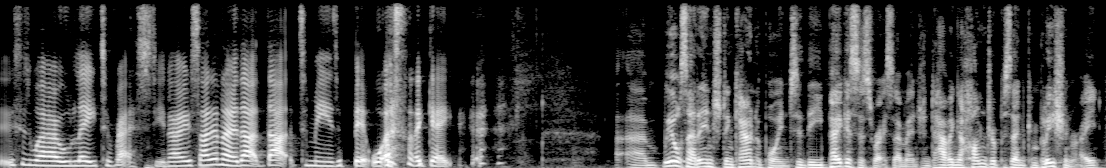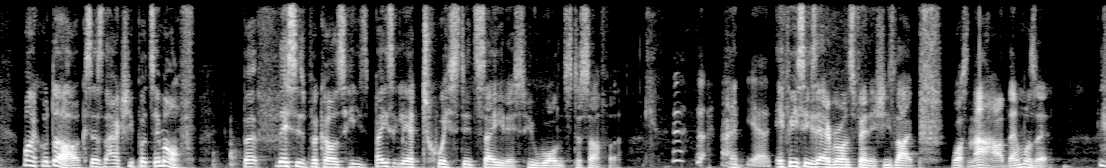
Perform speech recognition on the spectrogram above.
This is where I will lay to rest. You know. So I don't know. That that to me is a bit worse than a gate. Um, we also had an interesting counterpoint to the Pegasus race I mentioned, having a 100% completion rate. Michael Dark says that actually puts him off. But this is because he's basically a twisted sadist who wants to suffer. Yeah. If he sees everyone's finished, he's like, wasn't that hard then, was it?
